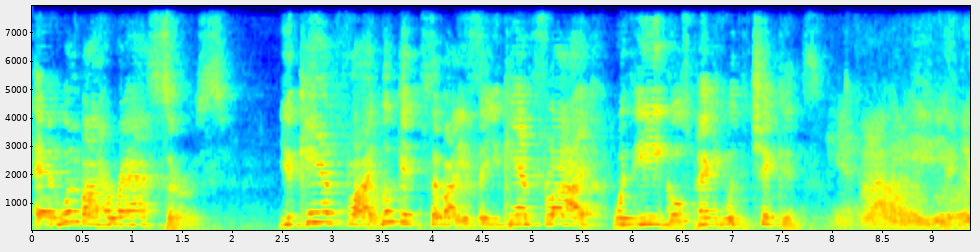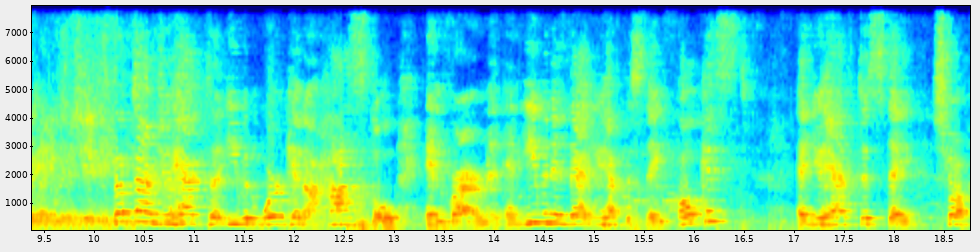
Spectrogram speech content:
And what about harassers? You can't fly. Look at somebody and say, you can't fly with eagles pecking with the chickens. Sometimes you have to even work in a hostile environment. And even in that, you have to stay focused and you have to stay strong.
